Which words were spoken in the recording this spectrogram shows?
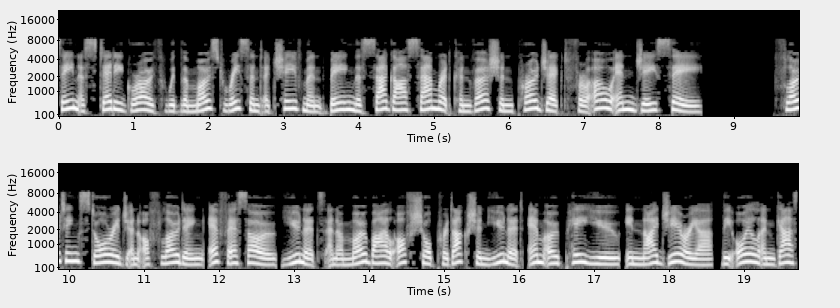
seen a steady growth with the most recent achievement being the Sagar Samrat conversion project for ONGC floating storage and offloading FSO units and a mobile offshore production unit MOPU in Nigeria. The oil and gas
